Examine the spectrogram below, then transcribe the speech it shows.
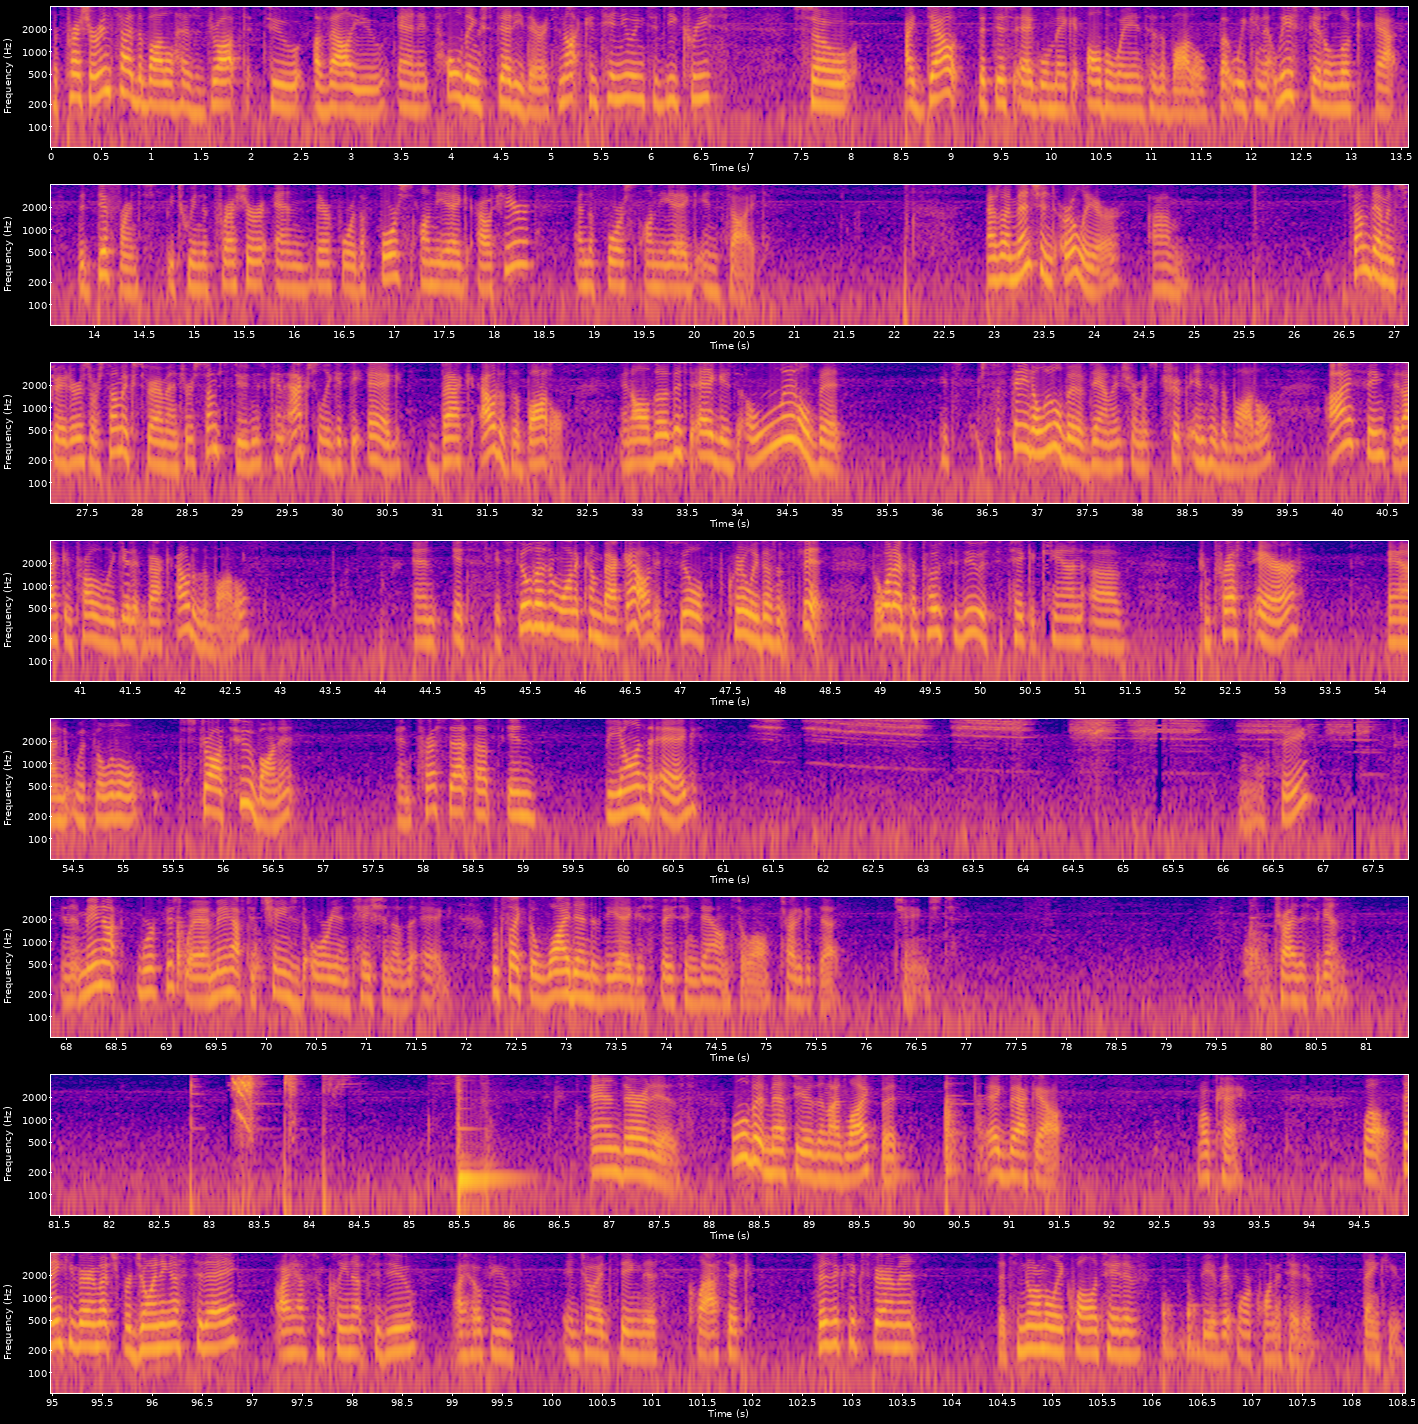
the pressure inside the bottle has dropped to a value and it's holding steady there. It's not continuing to decrease. So I doubt that this egg will make it all the way into the bottle, but we can at least get a look at the difference between the pressure and therefore the force on the egg out here and the force on the egg inside. As I mentioned earlier, um, some demonstrators or some experimenters, some students can actually get the egg back out of the bottle. And although this egg is a little bit, it's sustained a little bit of damage from its trip into the bottle, I think that I can probably get it back out of the bottle. And it's, it still doesn't want to come back out. It still clearly doesn't fit. But what I propose to do is to take a can of compressed air and with the little straw tube on it and press that up in beyond the egg. And we'll see. And it may not work this way. I may have to change the orientation of the egg. Looks like the wide end of the egg is facing down, so I'll try to get that changed. I'll try this again. And there it is. A little bit messier than I'd like, but egg back out. Okay. Well, thank you very much for joining us today. I have some cleanup to do. I hope you've enjoyed seeing this classic physics experiment that's normally qualitative be a bit more quantitative. Thank you.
